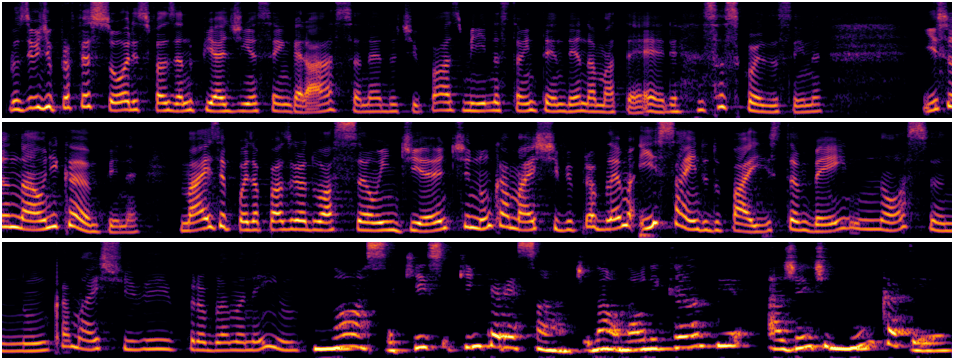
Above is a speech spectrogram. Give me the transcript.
Inclusive de professores fazendo piadinha sem graça, né? Do tipo, ah, as meninas estão entendendo a matéria, essas coisas assim, né? Isso na Unicamp, né? Mas depois, a pós-graduação em diante, nunca mais tive problema. E saindo do país também, nossa, nunca mais tive problema nenhum. Nossa, que, que interessante. Não, na Unicamp a gente nunca teve.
